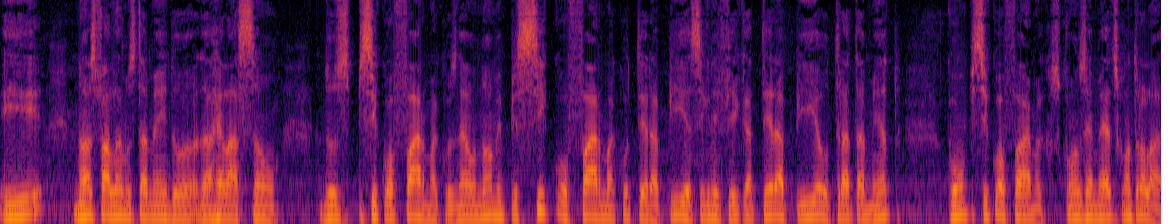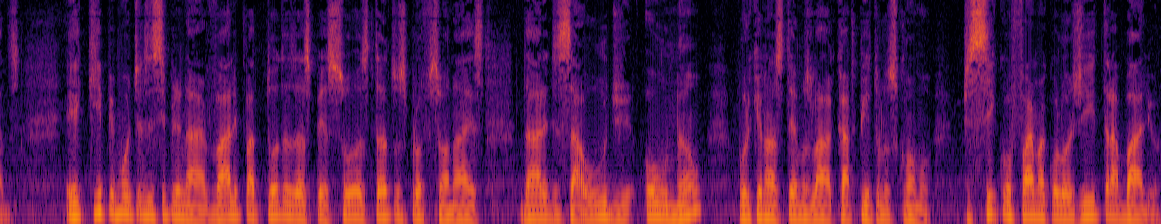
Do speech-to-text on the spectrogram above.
E nós falamos também do, da relação dos psicofármacos, né? O nome psicofarmacoterapia significa terapia, o tratamento com psicofármacos, com os remédios controlados. Equipe multidisciplinar vale para todas as pessoas, tanto os profissionais da área de saúde ou não, porque nós temos lá capítulos como psicofarmacologia e trabalho.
